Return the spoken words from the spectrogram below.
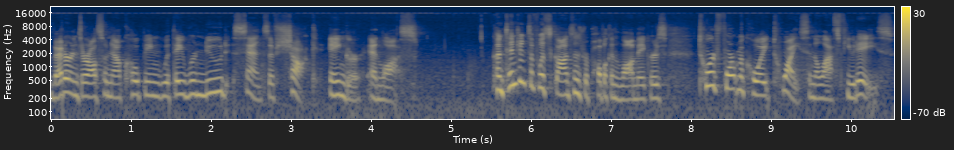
Veterans are also now coping with a renewed sense of shock, anger, and loss. Contingents of Wisconsin's Republican lawmakers toured Fort McCoy twice in the last few days.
